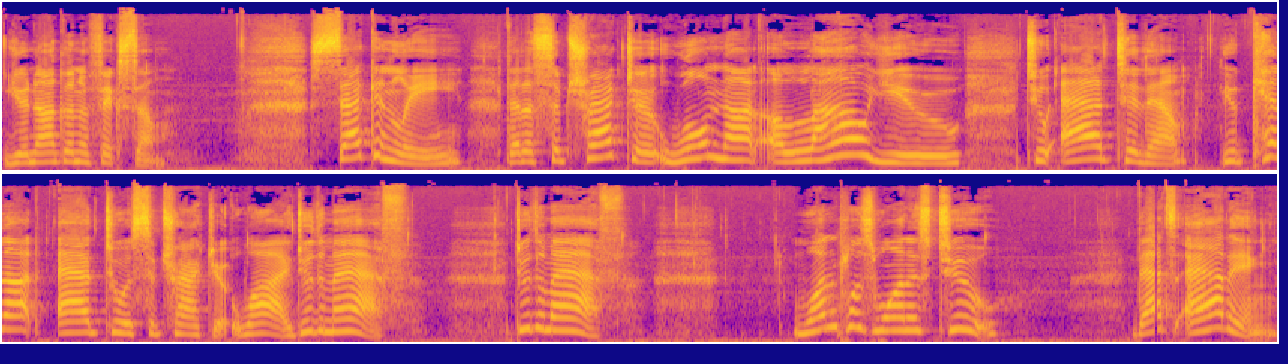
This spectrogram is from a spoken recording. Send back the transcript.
You're not going to fix them. Secondly, that a subtractor will not allow you to add to them. You cannot add to a subtractor. Why? Do the math. Do the math. 1 plus 1 is 2. That's adding.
